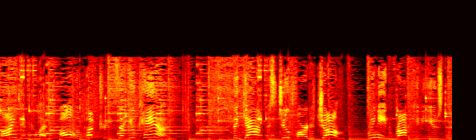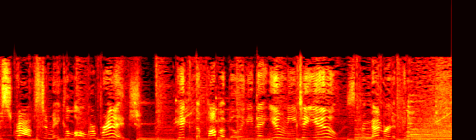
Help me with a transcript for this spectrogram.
Find and collect all the pup treats that you can. The gap is too far to jump. We need Rocky to use those scraps to make a longer bridge. The pup ability that you need to use. Remember to pick...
